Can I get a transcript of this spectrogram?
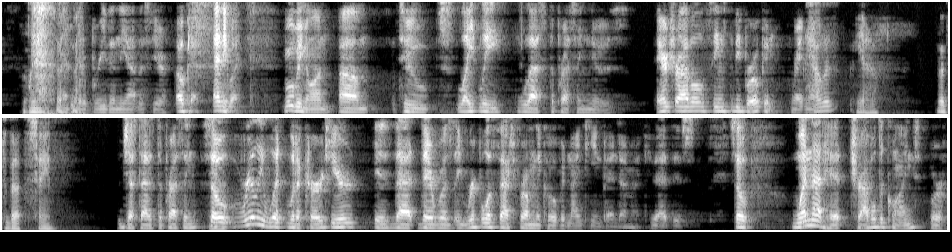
Not be able to breathe in the atmosphere. Okay. Anyway, moving on um, to slightly less depressing news. Air travel seems to be broken right now. How is yeah? That's about the same. Just as depressing. So really what what occurred here is that there was a ripple effect from the COVID-19 pandemic that is so when that hit, travel declined or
